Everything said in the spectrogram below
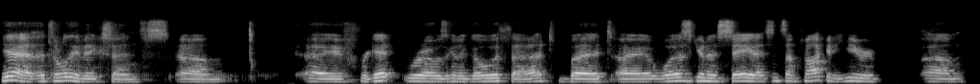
Yeah, that totally makes sense. Um, I forget where I was going to go with that, but I was going to say that since I'm talking to you, um,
